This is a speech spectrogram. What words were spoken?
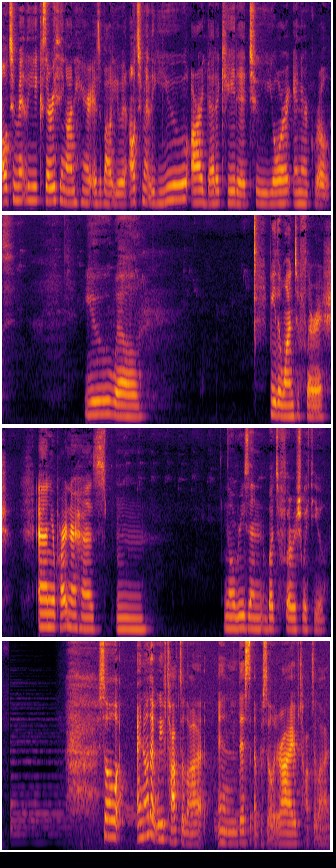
ultimately, because everything on here is about you, and ultimately you are dedicated to your inner growth, you will be the one to flourish. And your partner has mm, no reason but to flourish with you. So I know that we've talked a lot in this episode, or I've talked a lot,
